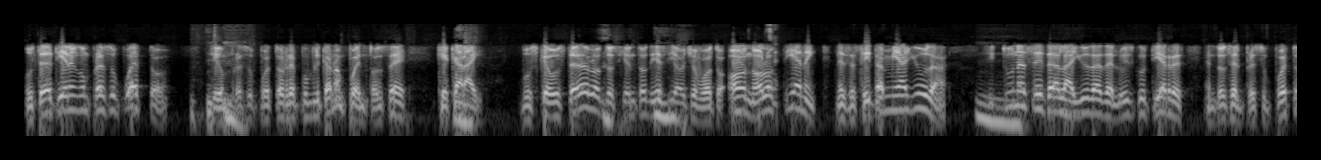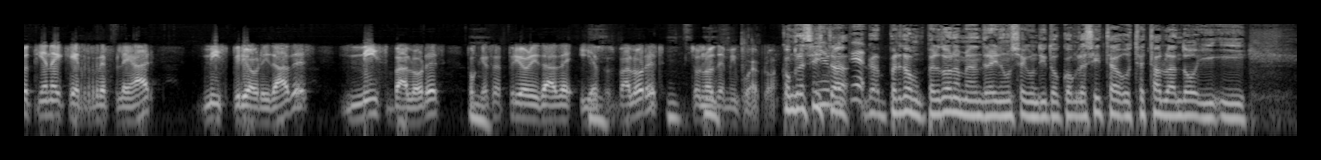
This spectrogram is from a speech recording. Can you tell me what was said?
ustedes tienen un presupuesto, si un presupuesto republicano, pues entonces, ¿qué caray? Busque ustedes los 218 votos. Oh, no los tienen, necesitan mi ayuda. Si tú necesitas la ayuda de Luis Gutiérrez, entonces el presupuesto tiene que reflejar mis prioridades, mis valores, porque mm. esas prioridades y mm. esos valores son los de mi pueblo. Congresista, perdón, perdóname André, un segundito. Congresista, usted está hablando y,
